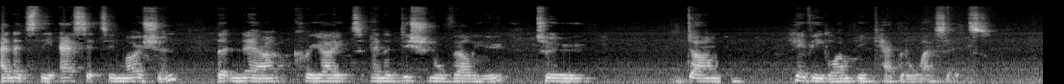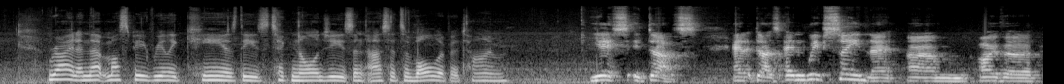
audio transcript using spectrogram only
And it's the assets in motion that now create an additional value to dumb, heavy, lumpy capital assets. Right, and that must be really key as these technologies and assets evolve over time. Yes, it does. And it does. And we've seen that um, over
